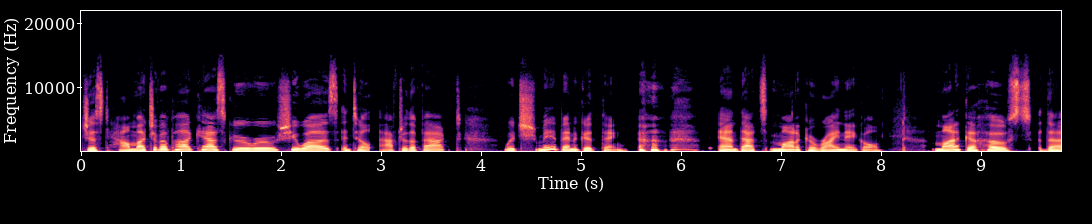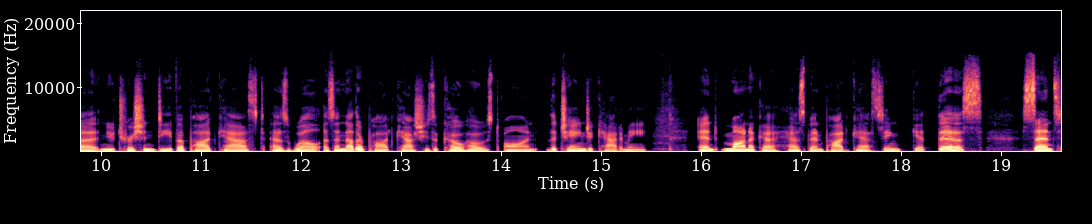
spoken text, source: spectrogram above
just how much of a podcast guru she was until after the fact, which may have been a good thing. and that's Monica Reinagel. Monica hosts the Nutrition Diva podcast, as well as another podcast she's a co host on, The Change Academy. And Monica has been podcasting, get this, since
